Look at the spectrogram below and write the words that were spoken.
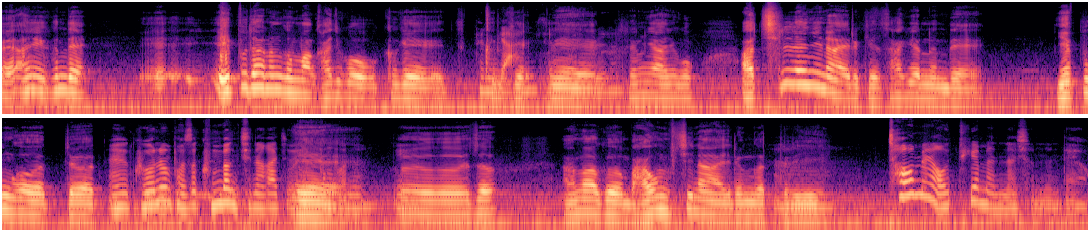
예, 아니 근데 예- 예쁘다는 것만 가지고 그게 그렇게. 예 물론. 되는 게 아니고 아 7년이나 이렇게 사귀었는데 예쁜 거저 예, 그거는 벌써 금방 지나가죠. 예. 예쁜 거는. 예. 그래서 아마 그 마음씨나 이런 것들이 처음에 어떻게 만나셨는데요?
